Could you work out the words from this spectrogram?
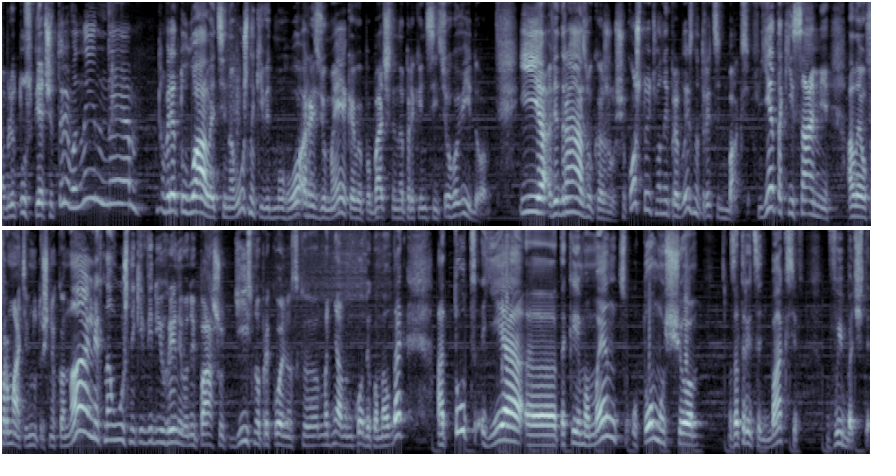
Bluetooth 5.4, вони не врятували ці навушники від мого резюме, яке ви побачите наприкінці цього відео. І відразу кажу, що коштують вони приблизно 30 баксів. Є такі самі, але у форматі внутрішньоканальних наушників від Югрини. Вони пашуть дійсно прикольно з е, моднявим кодиком LDAC. А тут є е, такий момент у тому, що за 30 баксів, вибачте,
